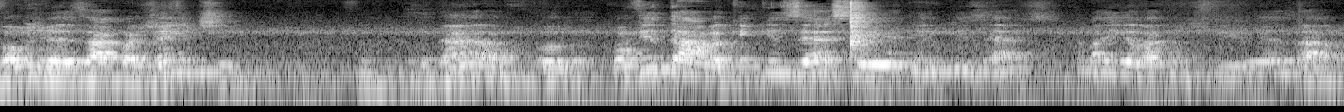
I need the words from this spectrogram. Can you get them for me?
vamos rezar com a gente? Né? Convidava quem quisesse, ia quem não quisesse. Ela ia lá com os filhos e rezava.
